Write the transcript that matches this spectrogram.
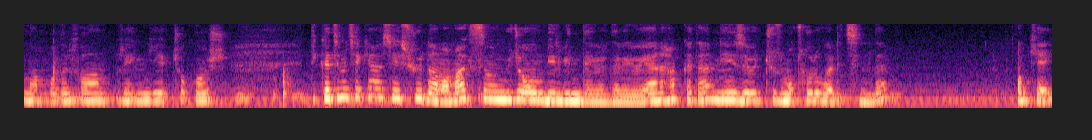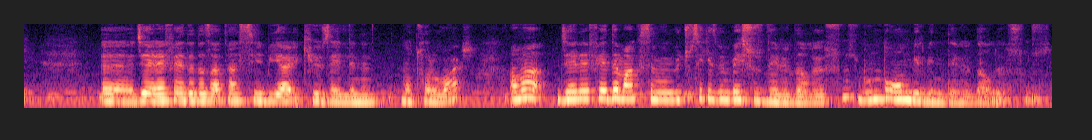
Lambaları falan rengi çok hoş. Dikkatimi çeken şey şuydu ama maksimum gücü 11.000 devirde veriyor. Yani hakikaten Ninja 300 motoru var içinde. Okey. Ee, CRF'de de zaten CBR 250'nin motoru var. Ama CRF'de maksimum gücü 8500 devirde alıyorsunuz. Bunda 11.000 devirde alıyorsunuz.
